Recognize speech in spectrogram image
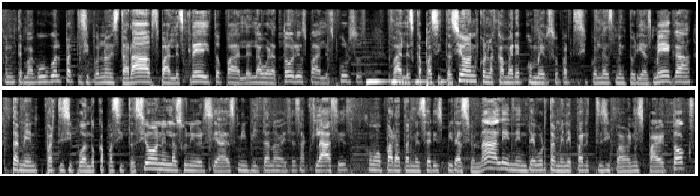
con el tema Google participo en los startups, para darles crédito, para darles laboratorios, para darles cursos, para darles capacitación. Con la Cámara de Comercio participo en las mentorías Mega, también participo dando capacitación en las universidades, me invitan a veces a clases como para también ser inspiracional. En Endeavor también he participado en Inspire Talks.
